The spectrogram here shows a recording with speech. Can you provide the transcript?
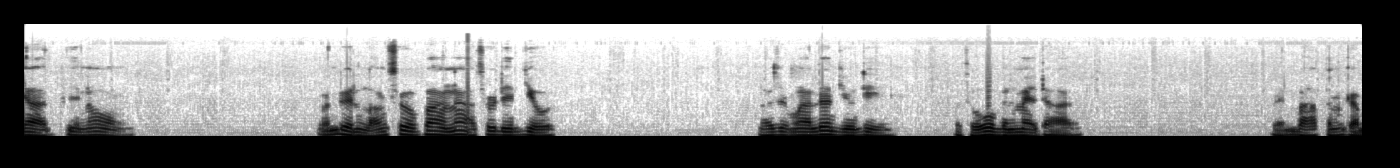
ญาติพี่น้องวันเดือนหลังสู้ฟ้าหน้าสู้ดินอยู่เราจะมาเล่นอยู่ดีโอ้โหมันไม่ได้เป็นบาปเป็นกรรม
